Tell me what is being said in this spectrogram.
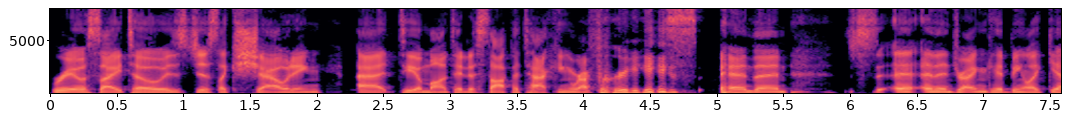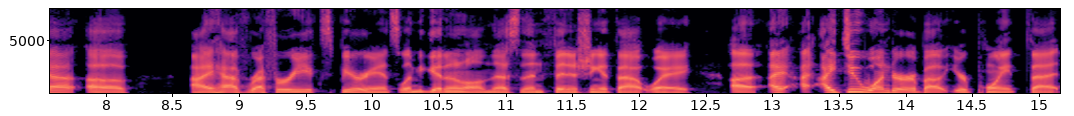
Ryo Saito is just like shouting at Diamante to stop attacking referees, and then and then Dragon Kid being like, "Yeah, uh, I have referee experience. Let me get in on this," and then finishing it that way. Uh, I- I do wonder about your point that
